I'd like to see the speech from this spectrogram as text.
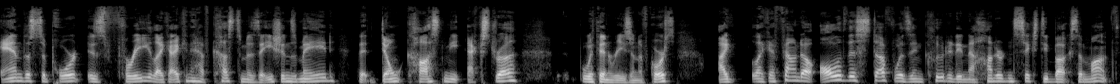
And the support is free. Like I can have customizations made that don't cost me extra within reason, of course. I like I found out all of this stuff was included in 160 bucks a month.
